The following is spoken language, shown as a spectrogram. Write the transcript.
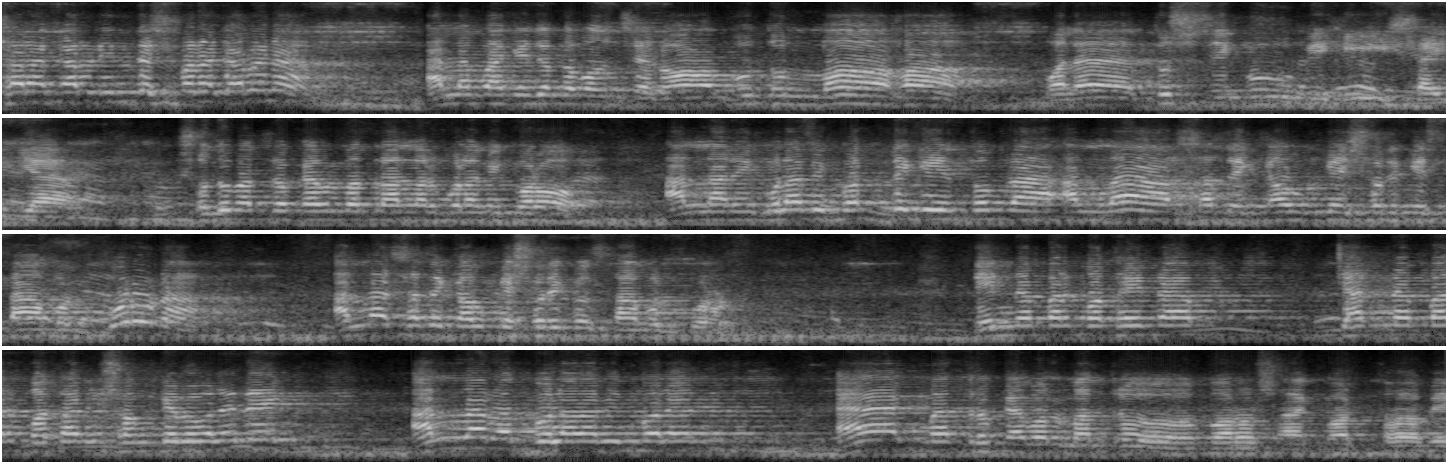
ছাড়া কারও নির্দেশ মানা যাবে না। আল্লাহ পাক এই জন্য বলছেন অবুদুল্লাহ ওয়ালা তুশরিকু বিহি শাইয়্যা শুধুমাত্র কেবলমাত্র আল্লাহর গোলামি করো। আল্লাহর এই গোলামি করতে গিয়ে তোমরা আল্লাহর সাথে কাউকে শরীকে স্থাপন করো না। আল্লাহর সাথে কাউকে শরীকে স্থাপন করো তিন নাম্বার কথা এটা চার নাম্বার কথা আমি সংক্ষেপে বলে দেখ আল্লাহ রাব্বুল আলামিন বলেন একমাত্র কেবলমাত্র ভরসা করতে হবে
